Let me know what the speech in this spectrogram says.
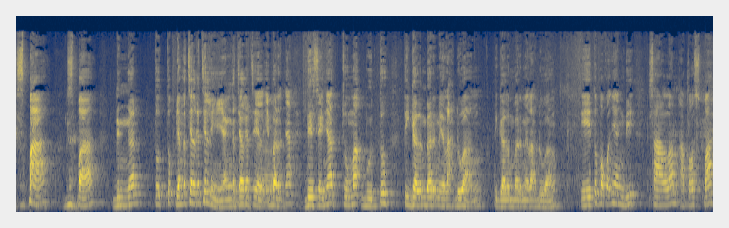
spa, spa dengan tutup yang kecil-kecil nih, yang kecil-kecil. Ibaratnya DC-nya cuma butuh tiga lembar merah doang, tiga lembar merah doang. Itu pokoknya yang di salon atau spa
